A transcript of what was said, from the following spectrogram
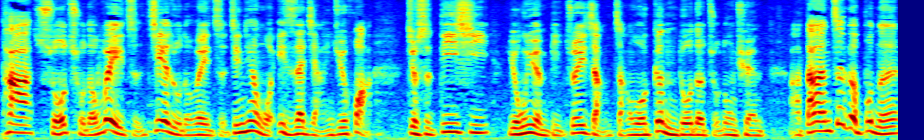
它所处的位置，介入的位置。今天我一直在讲一句话，就是低吸永远比追涨掌握更多的主动权啊！当然这个不能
